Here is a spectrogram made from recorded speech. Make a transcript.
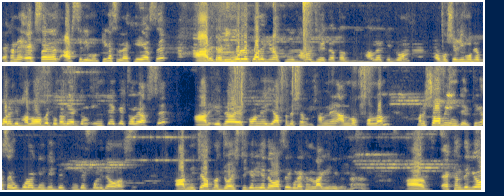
এখানে এক্সআইএল আরসি রিমোট ঠিক আছে? লেখাই আছে। আর এটা রিমোটের কোয়ালিটিটা খুবই ভালো, যেহেতু এত ভালো একটি ড্রোন অবশ্যই রিমোটের কোয়ালিটি ভালো হবে টোটালি একদম ইনটেকে চলে আসছে। আর এটা এখন এই যে আপনাদের সাম- সামনে আনবক্স করলাম মানে সবই ইনটেক ঠিক আছে? উপরে কিন্তু ইনটেক পলি দেওয়া আছে। আর নিচে আপনার জয়স্টিকের ইয়ে দেওয়া আছে, এগুলো এখানে লাগিয়ে নেবেন হ্যাঁ? আর এখান থেকেও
